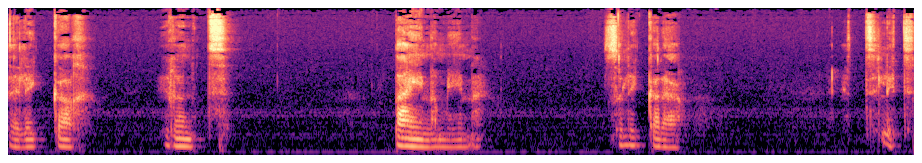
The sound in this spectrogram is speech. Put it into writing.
det ligger rundt beina mine. Så ligger det et litt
